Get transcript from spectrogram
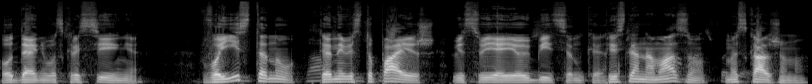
у день Воскресіння. Воістину ти не відступаєш від своєї обіцянки. Після намазу ми скажемо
